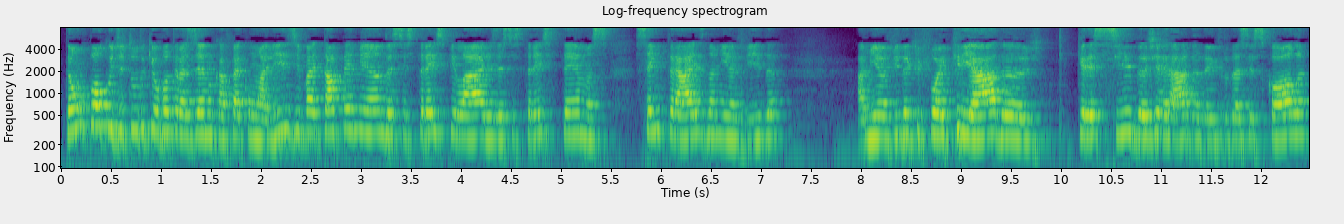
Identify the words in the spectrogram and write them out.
Então, um pouco de tudo que eu vou trazer no Café com a Lise vai estar tá permeando esses três pilares, esses três temas centrais na minha vida. A minha vida que foi criada, crescida, gerada dentro dessa escola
